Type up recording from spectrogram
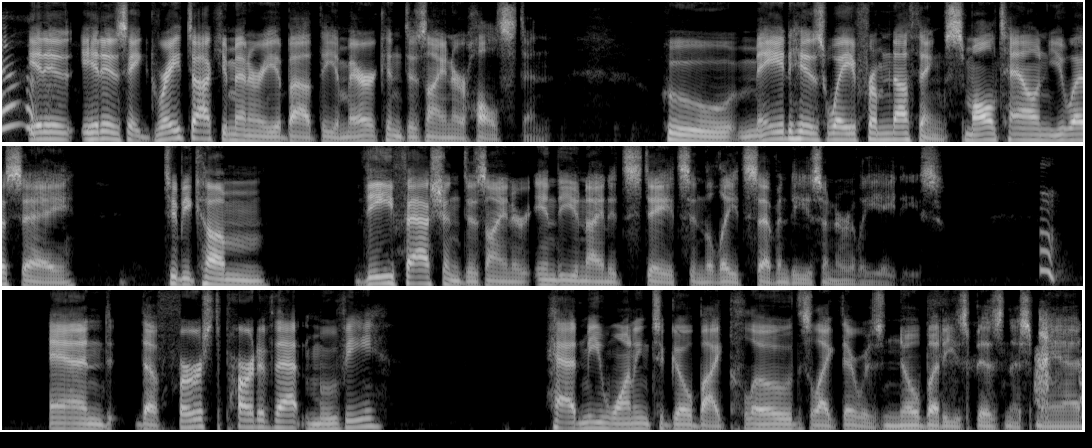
Ah, it is it is a great documentary about the american designer halston who made his way from nothing small town usa to become the fashion designer in the united states in the late 70s and early 80s Hmm. and the first part of that movie had me wanting to go buy clothes like there was nobody's business man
